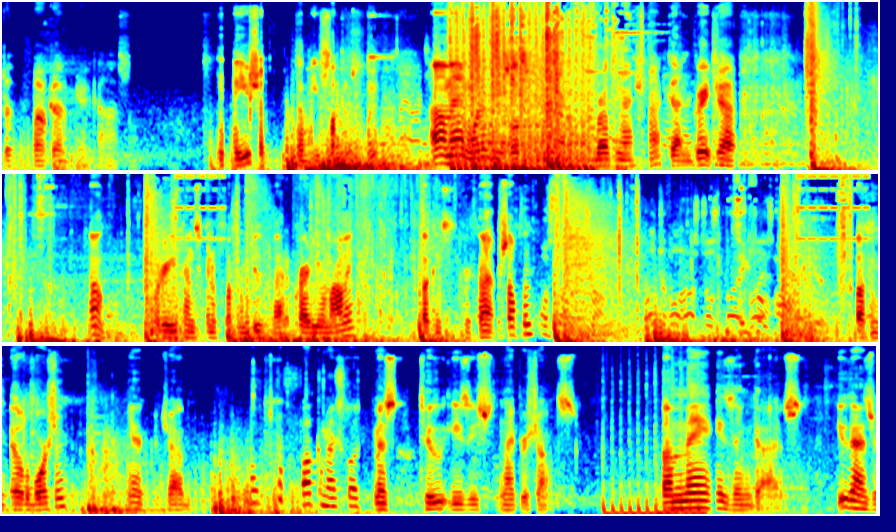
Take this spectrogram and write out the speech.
the fuck up, you guys. Hey, you shut up, you fucking. Oh man, one of these also broken that shotgun. Great job. Oh, what are you guys gonna fucking do about it? Cry to your mommy? Fucking secret her gun or something? Fucking failed abortion? Yeah, good job. What the fuck am I supposed Missed two easy sniper shots. Amazing, guys. You guys are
